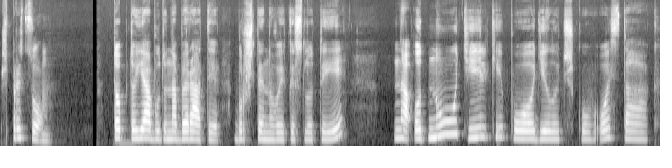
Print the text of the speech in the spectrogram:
шприцом. Тобто я буду набирати бурштинової кислоти на одну тільки поділочку. Ось так.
